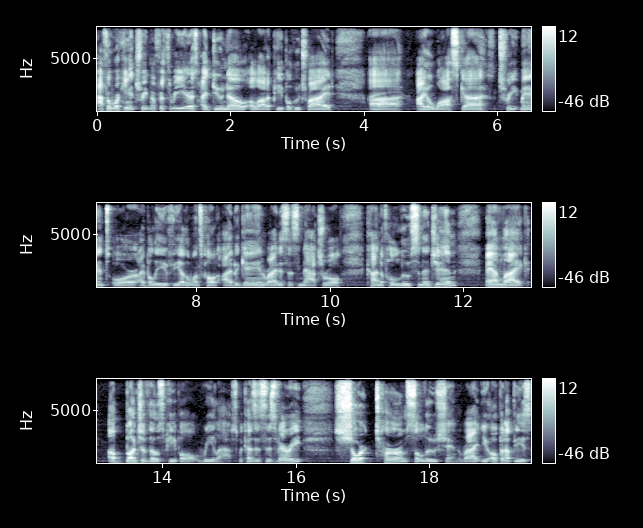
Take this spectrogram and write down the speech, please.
after working in treatment for three years, I do know a lot of people who tried uh, ayahuasca treatment, or I believe the other one's called ibogaine, right? It's this natural kind of hallucinogen. And like a bunch of those people relapse because it's this very short-term solution, right? You open up these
